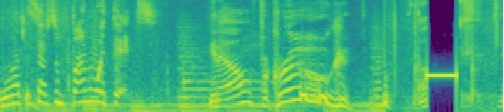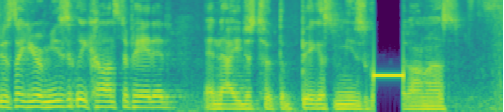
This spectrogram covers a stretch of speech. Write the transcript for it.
Well, let's have some fun with it. You know, for Krug. It was like you were musically constipated, and now you just took the biggest musical on us.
